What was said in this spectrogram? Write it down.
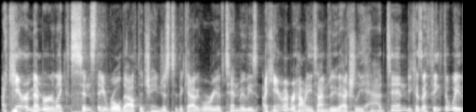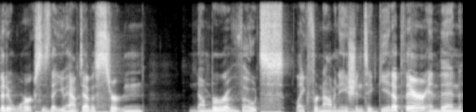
I can't remember like since they rolled out the changes to the category of 10 movies, I can't remember how many times we've actually had 10 because I think the way that it works is that you have to have a certain number of votes like for nomination to get up there and then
